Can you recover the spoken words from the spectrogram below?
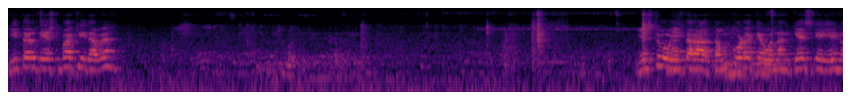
ಈ ತರದ್ ಎಷ್ಟು ಬಾಕಿ ಇದಾವೆ? ಎಷ್ಟು ಈ ತರ ತಮ್ಮ ಕೊಡಕ್ಕೆ ಒಂದೊಂದ್ ಕೇಸ್ಗೆ ಏನು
